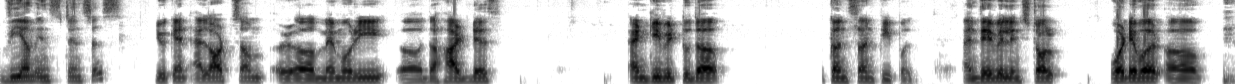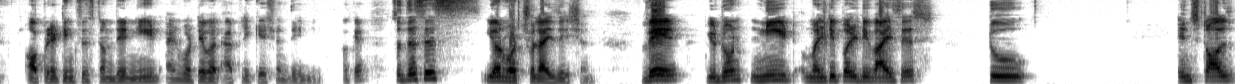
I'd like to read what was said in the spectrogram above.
VM instances. You can allot some uh, memory, uh, the hard disk, and give it to the concerned people. And they will install whatever uh, operating system they need and whatever application they need. Okay? So this is your virtualization where you don't need multiple devices to install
